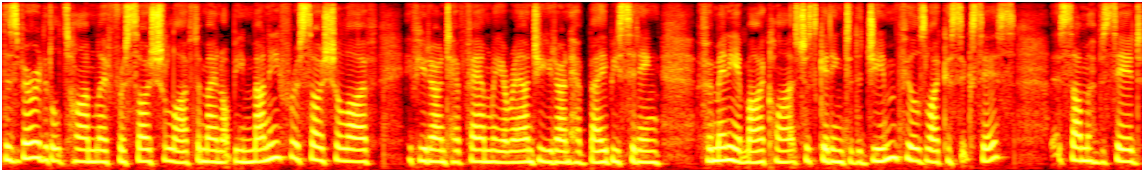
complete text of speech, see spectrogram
There's very little time left for a social life. There may not be money for a social life. If you don't have family around you, you don't have babysitting. For many of my clients, just getting to the gym feels like a success. Some have said,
